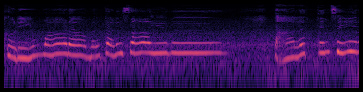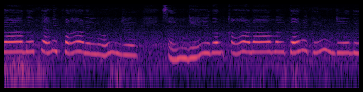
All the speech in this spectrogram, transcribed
கொடியும் வாடாமல் தனி சாயுது தாளத்தின் சீராத தனிப்பாடல் ஒன்று சங்கீதம் காணாமல் தவிக்கின்றது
